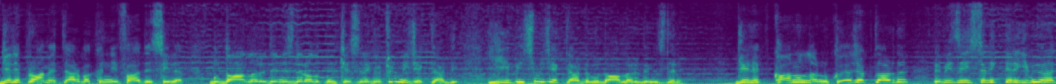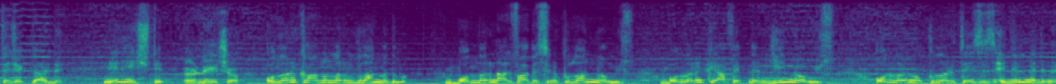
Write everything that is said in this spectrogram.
Gelip rahmetli Erbakan'ın ifadesiyle bu dağları denizleri alıp ülkesine götürmeyeceklerdi. Yiyip içmeyeceklerdi bu dağları denizleri. Gelip kanunlarını koyacaklardı ve bizi istedikleri gibi yöneteceklerdi. Ne değişti? Örneği çok. Onların kanunları uygulanmadı mı? Onların alfabesini kullanmıyor muyuz? Onların kıyafetlerini giymiyor muyuz? Onların okulları tesis edilmedi mi?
